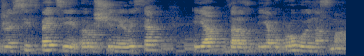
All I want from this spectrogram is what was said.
вже всі спеції розчинилися. І я зараз я попробую на смак.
